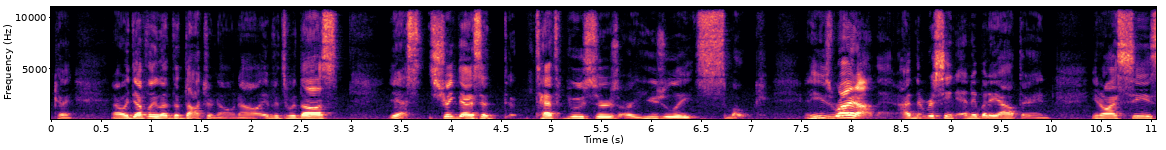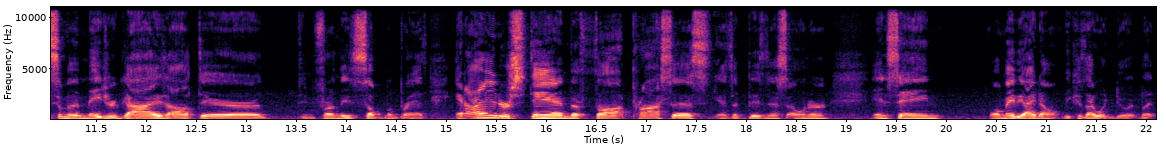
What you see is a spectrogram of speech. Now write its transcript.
Okay. Now we definitely let the doctor know. Now if it's with us, yes, strength data said test boosters are usually smoke, and he's right on that. I've never seen anybody out there and you know, I see some of the major guys out there in front of these supplement brands, and I understand the thought process as a business owner and saying, well, maybe I don't because I wouldn't do it, but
